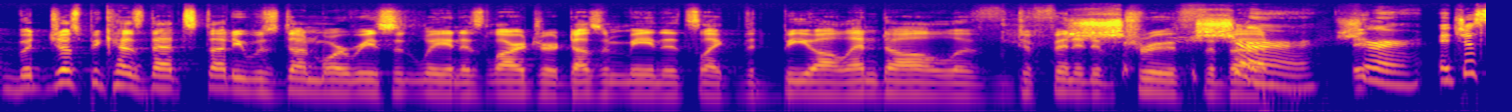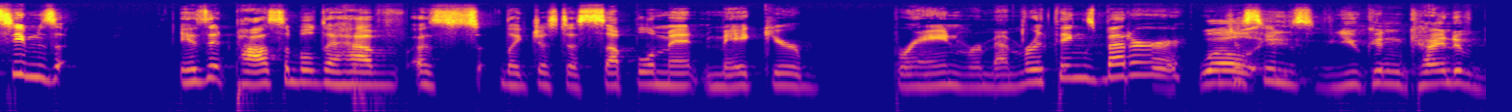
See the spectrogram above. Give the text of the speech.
But just because that study was done more recently and is larger doesn't mean it's like the be all end all of definitive Sh- truth Sure, sure. It, just seems. Is it possible to have a like just a supplement make your brain remember things better? Well, just seems. you can kind of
